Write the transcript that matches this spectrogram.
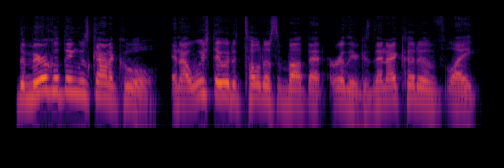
The miracle thing was kind of cool, and I wish they would have told us about that earlier because then I could have like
